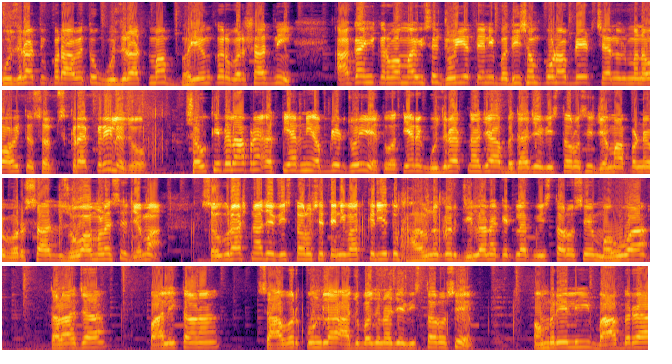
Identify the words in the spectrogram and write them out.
ગુજરાત ઉપર આવે તો ગુજરાતમાં ભયંકર વરસાદની આગાહી કરવામાં આવી છે. જોઈએ તેની બધી સંપૂર્ણ અપડેટ. ચેનલમાં નવા હોય તો સબસ્ક્રાઇબ કરી લેજો. સૌથી પહેલાં આપણે અત્યારની અપડેટ જોઈએ તો અત્યારે ગુજરાતના જે આ બધા જે વિસ્તારો છે, જેમાં આપણને વરસાદ જોવા મળે છે, જેમાં સૌરાષ્ટ્રના જે વિસ્તારો છે, તેની વાત કરીએ તો ભાવનગર જિલ્લાના કેટલાક વિસ્તારો છે, મહુવા, તળાજા, પાલીતાણા, સાવરકુંડલા આજુબાજુના જે વિસ્તારો છે, અમરેલી, બાબરા,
